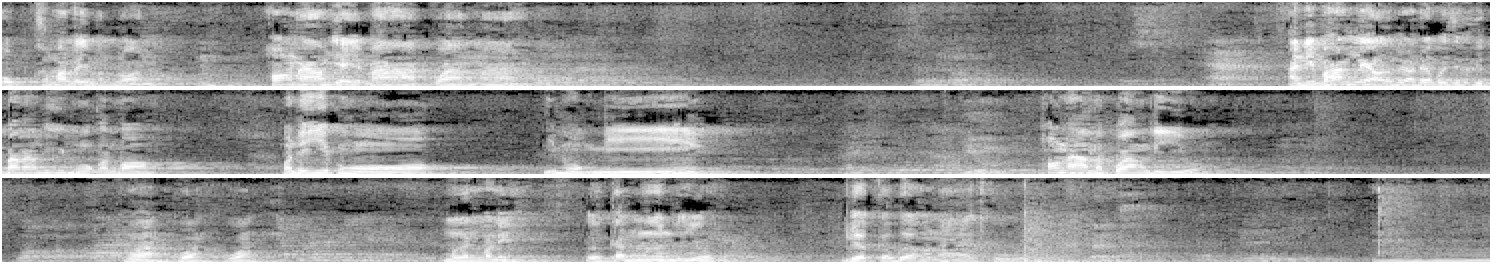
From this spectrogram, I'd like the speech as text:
อบเข้ามาเลยมันร้อน ห้องน้ำใหญ่มากกว้างมาก อันนี้บ้านแล้วแล้วพี่เราได้ไปจะขึ้นบ้านวันที่ยี่สิบหกันบอ วันที่ยี่สิบหกยี่สิบหกนี้ ยิ้มห้องน้ำแบบกว้างดีอยู่ กว้างกว่ากว้างกว้างกว้างเมื่นปะนี่เออกันเมื่นดีอยู่เลือกกระเบื้องข้างในให้ถูกอืม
